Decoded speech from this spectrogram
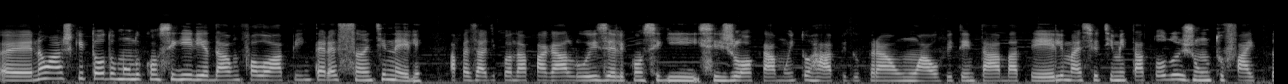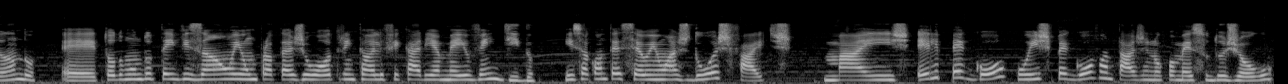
é, não acho que todo mundo conseguiria dar um follow-up interessante nele. Apesar de quando apagar a luz ele conseguir se deslocar muito rápido para um alvo e tentar abater ele, mas se o time tá todo junto fightando, é, todo mundo tem visão e um protege o outro, então ele ficaria meio vendido. Isso aconteceu em umas duas fights mas ele pegou, o Wish pegou vantagem no começo do jogo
